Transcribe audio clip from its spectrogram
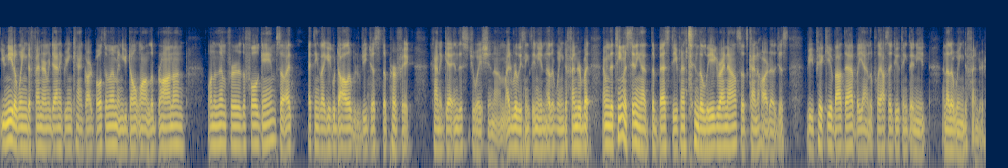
you need a wing defender. I mean, Danny Green can't guard both of them, and you don't want LeBron on one of them for the full game. So I I think like Iguodala would be just the perfect kind of get in this situation. Um, I really think they need another wing defender. But I mean, the team is sitting at the best defense in the league right now, so it's kind of hard to just be picky about that. But yeah, in the playoffs, I do think they need another wing defender.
